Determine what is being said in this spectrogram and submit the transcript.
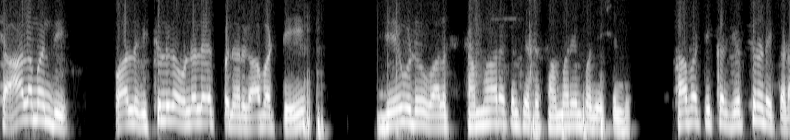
చాలా మంది వాళ్ళు ఇష్టలుగా ఉండలేకపోయినారు కాబట్టి దేవుడు వాళ్ళకి సంహారకం చేత సంహరింపజేసింది కాబట్టి ఇక్కడ చెప్తున్నాడు ఇక్కడ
